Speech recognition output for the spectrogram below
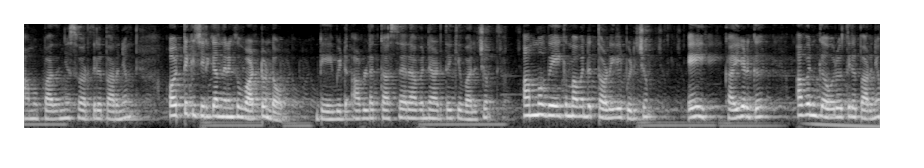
അമ്മ പതിഞ്ഞ സ്വരത്തിൽ പറഞ്ഞു. ഒറ്റയ്ക്ക് ചിരിക്കാൻ നിനക്ക് വട്ടുണ്ടോ? ഡേവിഡ് അവളുടെ കസേര അവന്റെ അടുത്തേക്ക് വലിച്ചു അമ്മ വേഗം അവന്റെ തൊടയിൽ പിടിച്ചു ഏയ് കൈയെടുക്ക് അവൻ ഗൗരവത്തിൽ പറഞ്ഞു.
